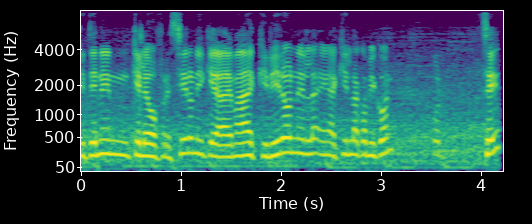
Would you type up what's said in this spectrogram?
que tienen, que les ofrecieron y que además adquirieron en la- en- aquí en la Comic Con. ¿Sí?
